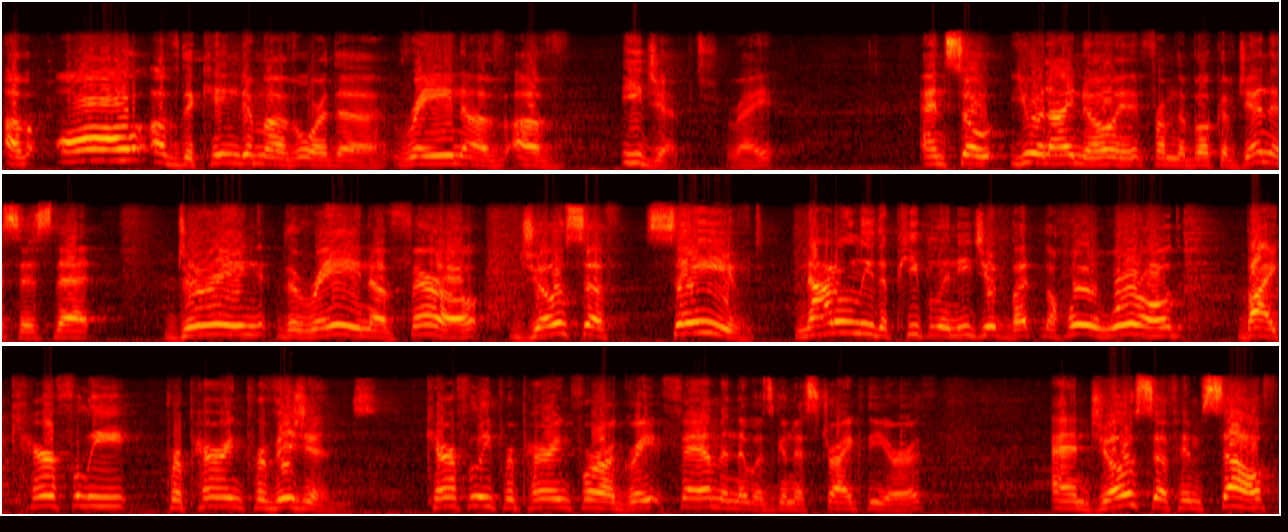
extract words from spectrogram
of all of the kingdom of, or the reign of, of Egypt, right? And so you and I know from the book of Genesis that during the reign of Pharaoh, Joseph saved not only the people in Egypt, but the whole world by carefully preparing provisions, carefully preparing for a great famine that was going to strike the earth. And Joseph himself,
